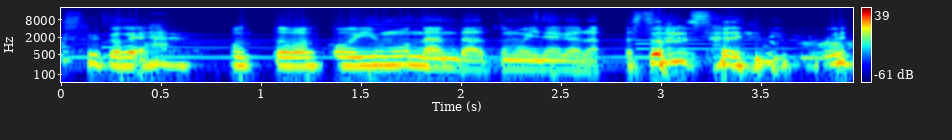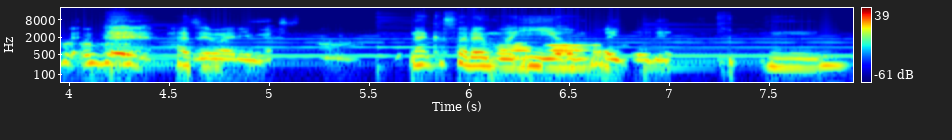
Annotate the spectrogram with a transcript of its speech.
すごい、あ本当はこういうもんなんだと思いながら、そうされて始まりました。なんかそれもいい思い出です。うん。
